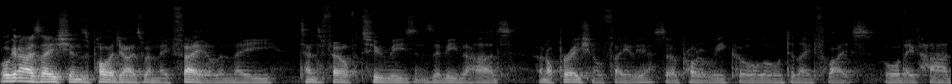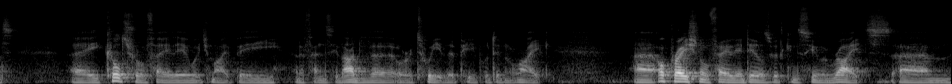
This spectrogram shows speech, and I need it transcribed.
Organisations apologise when they fail and they tend to fail for two reasons. They've either had an operational failure, so a product recall or delayed flights, or they've had a cultural failure, which might be an offensive advert or a tweet that people didn't like. Uh, operational failure deals with consumer rights. Um,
